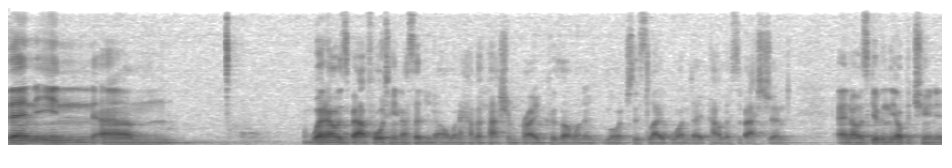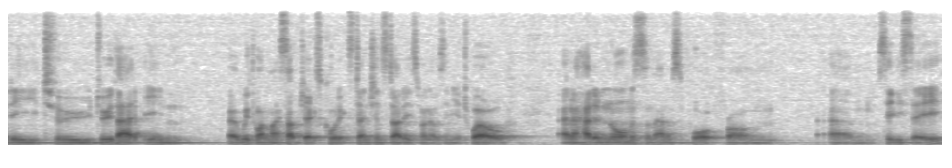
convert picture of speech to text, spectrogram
then in, um, when I was about 14, I said, you know, I want to have a fashion parade because I want to launch this label one day, Paolo Sebastian. And I was given the opportunity to do that in, uh, with one of my subjects called Extension Studies when I was in year 12. And I had an enormous amount of support from um, CBC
